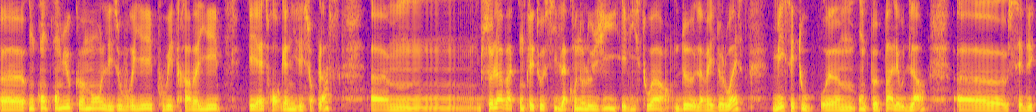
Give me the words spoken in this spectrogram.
on comprend mieux comment les ouvriers pouvaient travailler et être organisés sur place. Euh, cela va compléter aussi la chronologie et l'histoire de la veille de l'Ouest, mais c'est tout. Euh, on ne peut pas aller au-delà. Euh, c'est des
